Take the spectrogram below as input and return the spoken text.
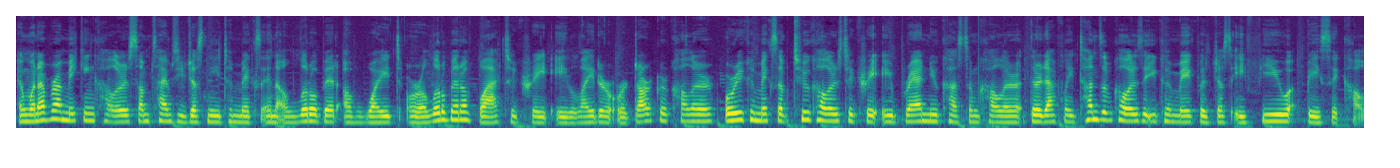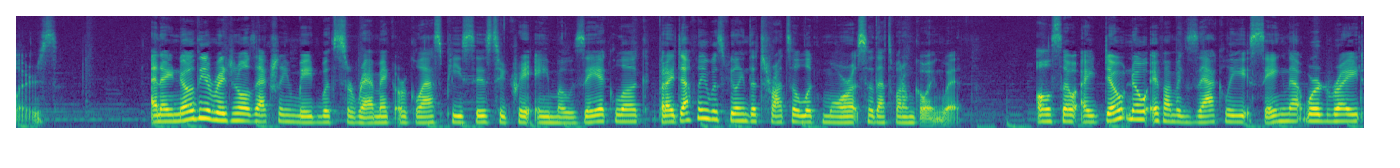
And whenever I'm making colors, sometimes you just need to mix in a little bit of white or a little bit of black to create a lighter or darker color, or you can mix up two colors to create a brand new custom color. There are definitely tons of colors that you can make with just a few basic colors. And I know the original is actually made with ceramic or glass pieces to create a mosaic look, but I definitely was feeling the terrazzo look more, so that's what I'm going with. Also, I don't know if I'm exactly saying that word right.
